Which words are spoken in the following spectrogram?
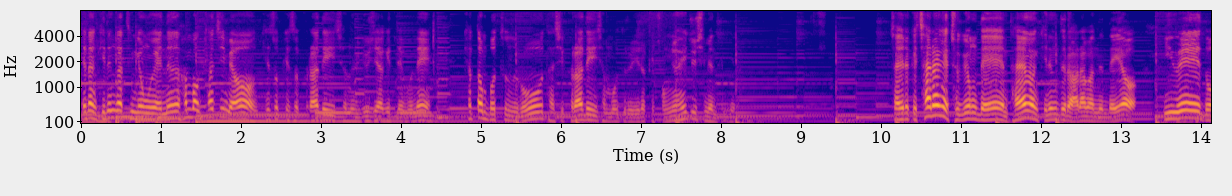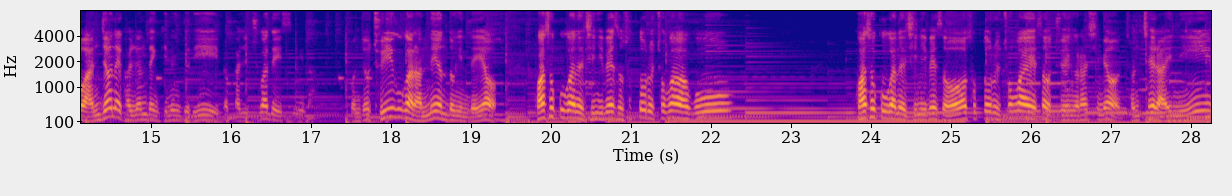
해당 기능 같은 경우에는 한번 켜지면 계속해서 그라데이션을 유지하기 때문에 켰던 버튼으로 다시 그라데이션 모드를 이렇게 종료해 주시면 됩니다. 자, 이렇게 차량에 적용된 다양한 기능들을 알아봤는데요. 이 외에도 안전에 관련된 기능들이 몇 가지 추가되어 있습니다. 먼저 주의 구간 안내 연동인데요. 과속 구간을 진입해서 속도를 초과하고 과속 구간을 진입해서 속도를 초과해서 주행을 하시면 전체 라인이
